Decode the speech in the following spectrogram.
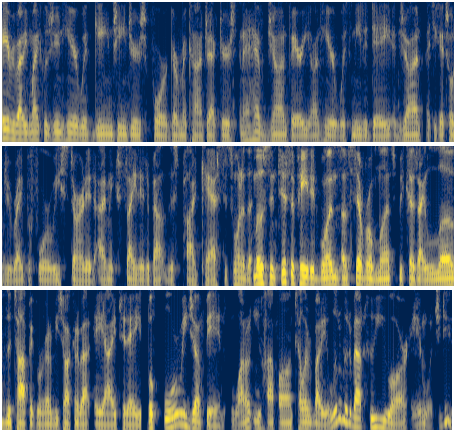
Hey everybody, Mike Lejeune here with Game Changers for Government Contractors, and I have John Ferry on here with me today. And John, I think I told you right before we started, I'm excited about this podcast. It's one of the most anticipated ones of several months because I love the topic we're going to be talking about AI today. Before we jump in, why don't you hop on, tell everybody a little bit about who you are and what you do?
